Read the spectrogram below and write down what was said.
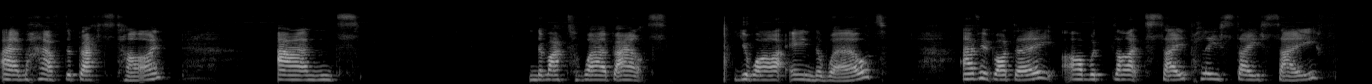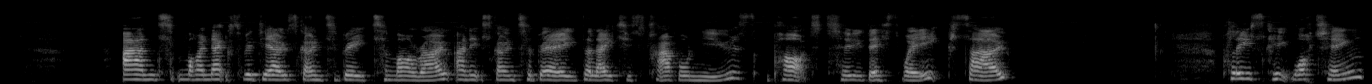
and um, have the best time. And no matter whereabouts you are in the world everybody I would like to say please stay safe. And my next video is going to be tomorrow and it's going to be the latest travel news part two this week. So please keep watching.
